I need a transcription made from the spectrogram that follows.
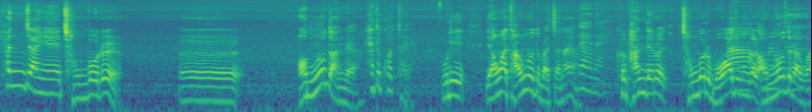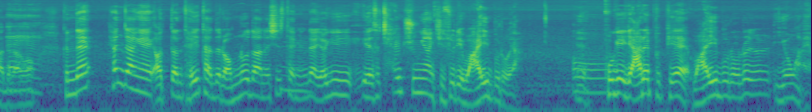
현장의 정보를 어, 업로드하는 거야. 헤드쿼터에. 우리 영화 다운로드 받잖아요. 네네. 그 반대로 정보를 모아주는 아, 걸 업로드. 업로드라고 하더라고. 예, 예. 근데 현장에 어떤 데이터들을 업로드하는 시스템인데 여기에서 제일 중요한 기술이 와이브로야. 예, 오. 고객이 RFP에 와이브로를 이용하여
